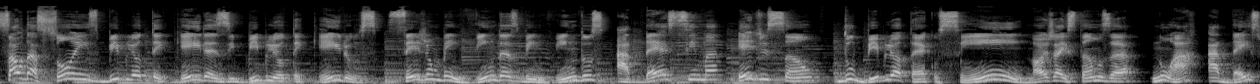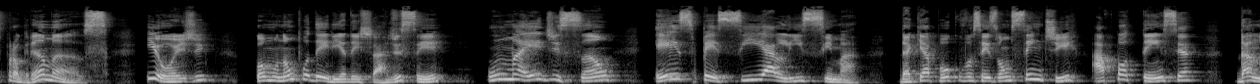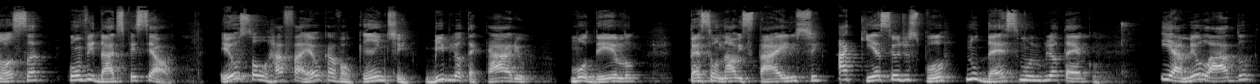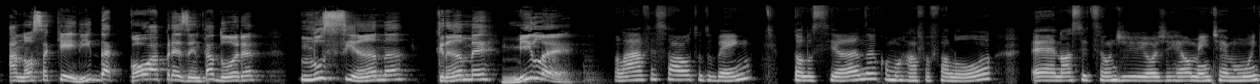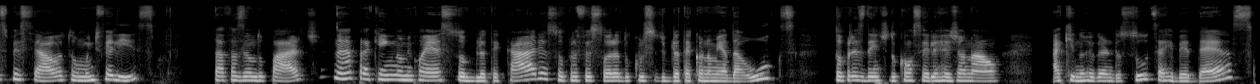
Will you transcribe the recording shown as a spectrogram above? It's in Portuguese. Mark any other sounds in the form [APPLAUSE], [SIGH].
Saudações, bibliotequeiras e bibliotequeiros! Sejam bem-vindas, bem-vindos à décima edição do Biblioteco. Sim, nós já estamos a, no ar há 10 programas. E hoje, como não poderia deixar de ser, uma edição especialíssima. Daqui a pouco vocês vão sentir a potência da nossa convidada especial. Eu sou Rafael Cavalcante, bibliotecário, modelo, personal stylist, aqui a seu dispor no décimo biblioteco. E a meu lado, a nossa querida co-apresentadora, Luciana Kramer Miller. Olá, pessoal, tudo bem? Sou Luciana, como o Rafa falou. É, nossa edição de hoje realmente é muito especial, eu estou muito feliz está fazendo parte, né? Para quem não me conhece, sou bibliotecária, sou professora do curso de Biblioteconomia da UX, sou presidente do Conselho Regional aqui no Rio Grande do Sul, CRB 10.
